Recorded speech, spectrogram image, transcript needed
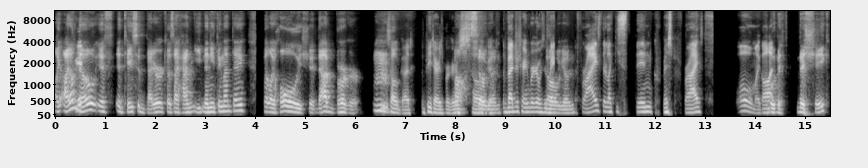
Like I don't know if it tasted better because I hadn't eaten anything that day, but like holy shit, that burger. Mm, So good. The P. Terry's burger Oh, is so, so good. good. The vegetarian burger was amazing. so good. The fries, they're like these thin, crisp fries. Oh my Oh, god. the, the shake.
